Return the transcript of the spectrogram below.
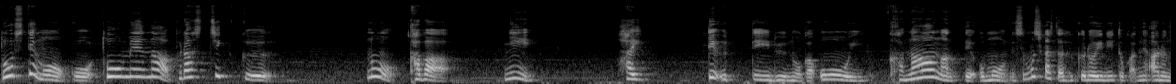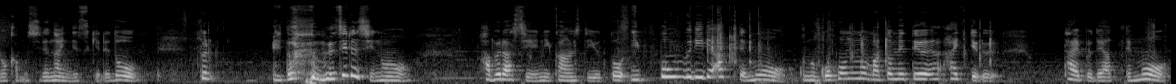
どうしてもこう透明なプラスチックのカバーに入って売っているのが多いかななんて思うんですもしかしたら袋入りとかねあるのかもしれないんですけれどえっと、無印の歯ブラシに関して言うと1本売りであってもこの5本のまとめて入ってるタイプであっても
